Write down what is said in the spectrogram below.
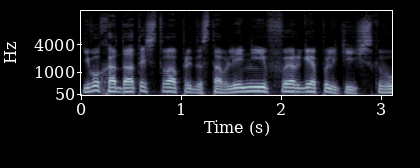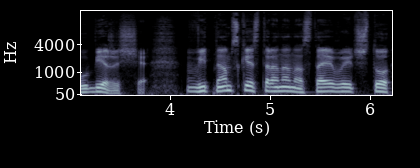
его ходатайство о предоставлении ФРГ политического убежища. Вьетнамская сторона настаивает, что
